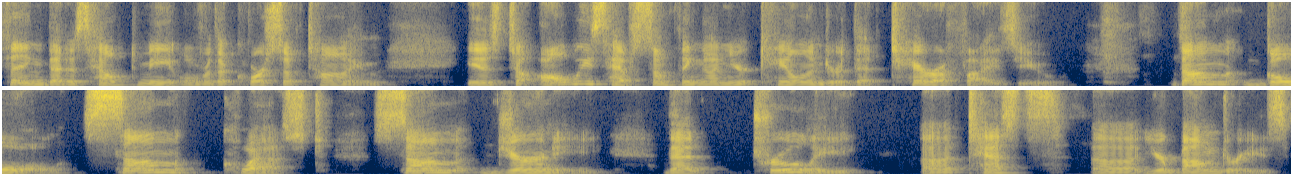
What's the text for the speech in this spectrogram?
thing that has helped me over the course of time is to always have something on your calendar that terrifies you. Some goal, some quest, some journey that truly uh, tests uh, your boundaries.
